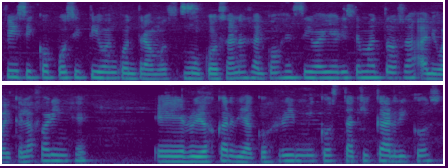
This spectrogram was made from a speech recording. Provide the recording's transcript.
físico positivo encontramos mucosa nasal congestiva y eritematosa, al igual que la faringe, eh, ruidos cardíacos rítmicos, taquicárdicos,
